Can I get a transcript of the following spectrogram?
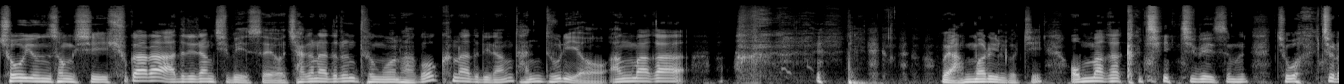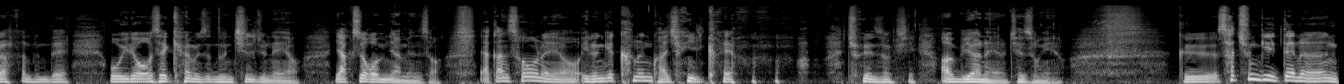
조윤성 씨, 휴가라 아들이랑 집에 있어요. 작은 아들은 등원하고 큰 아들이랑 단 둘이요. 악마가, 왜 악마로 읽었지? 엄마가 같이 집에 있으면 좋아할 줄 알았는데 오히려 어색해 하면서 눈치를 주네요. 약속 없냐면서. 약간 서운해요. 이런 게 크는 과정일까요? 조윤성 씨. 아, 미안해요. 죄송해요. 그 사춘기 때는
